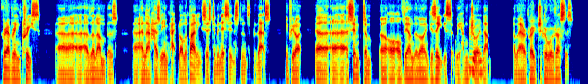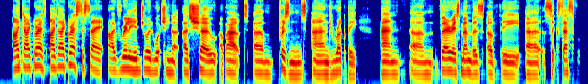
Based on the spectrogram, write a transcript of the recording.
forever increase uh, the numbers, uh, and that has an impact on the planning system in this instance. But that's, if you like, uh, a, a symptom uh, of the underlying disease that we haven't joined up of our approach to criminal justice. I digress. I digress to say I've really enjoyed watching a, a show about um, prisons and rugby, and um, various members of the uh, successful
